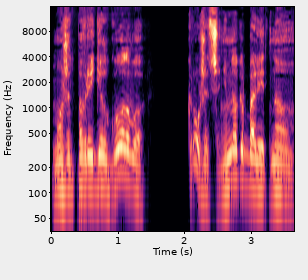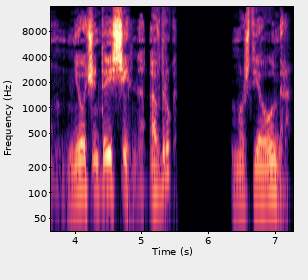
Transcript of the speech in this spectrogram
Может, повредил голову, кружится, немного болит, но не очень-то и сильно. А вдруг? Может, я умер?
